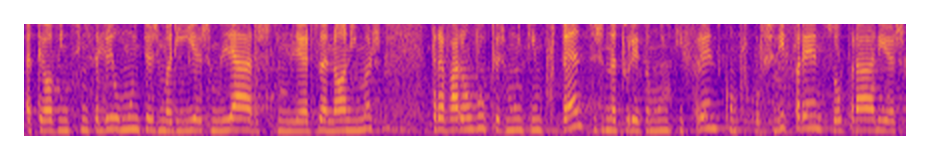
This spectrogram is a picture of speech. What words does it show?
até ao 25 de Abril, muitas Marias, milhares de mulheres anónimas travaram lutas muito importantes, de natureza muito diferente, com percursos diferentes, operárias,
